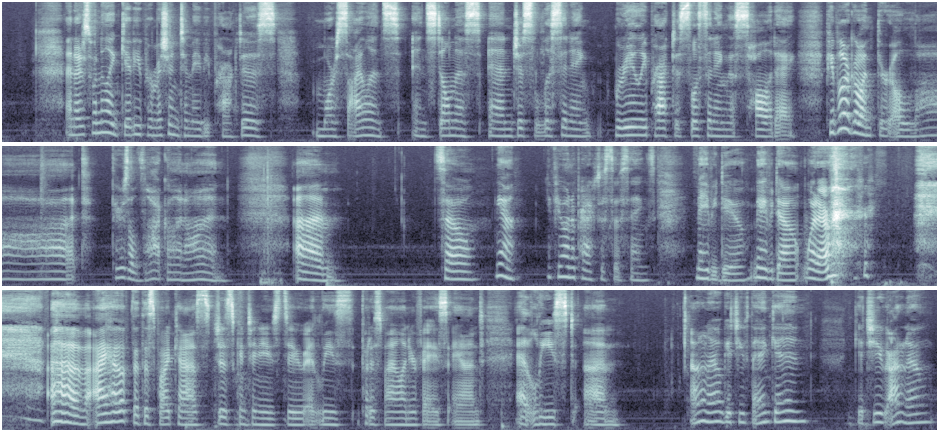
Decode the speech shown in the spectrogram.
and I just want to like give you permission to maybe practice more silence and stillness and just listening. Really practice listening this holiday. People are going through a lot. There's a lot going on. Um so, yeah, if you want to practice those things, maybe do, maybe don't, whatever. Um, I hope that this podcast just continues to at least put a smile on your face and at least, um, I don't know, get you thinking, get you, I don't know,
